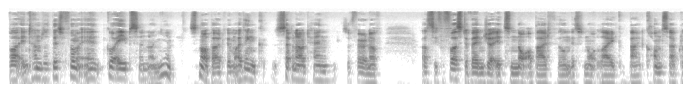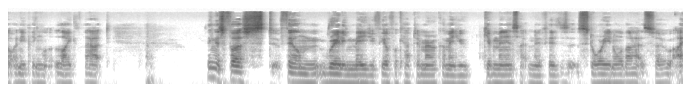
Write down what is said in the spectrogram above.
But in terms of this film, it got apes and, yeah, it's not a bad film. I think 7 out of 10 is fair enough. I'll see for First Avenger, it's not a bad film. It's not like bad concept or anything like that. I think this first film really made you feel for Captain America, made you give him an insight into his story and all that. So I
